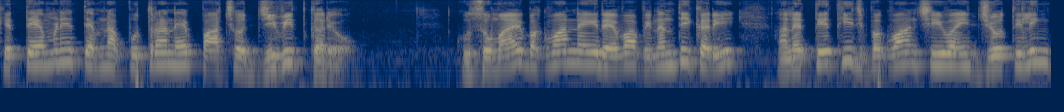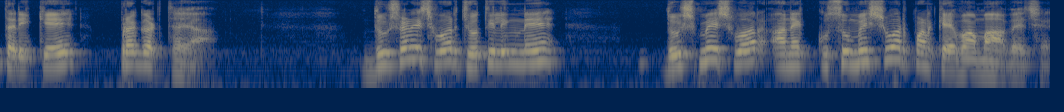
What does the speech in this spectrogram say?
કે તેમણે તેમના પુત્રને પાછો જીવિત કર્યો. કુસુમાએ ભગવાનને અહીં રહેવા વિનંતી કરી અને તેથી જ ભગવાન શિવ અહીં જ્યોતિર્લિંગ તરીકે પ્રગટ થયા. દૂષણેશ્વર જ્યોતિર્લિંગને દુષ્મેશ્વર અને કુસુમેશ્વર પણ કહેવામાં આવે છે.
